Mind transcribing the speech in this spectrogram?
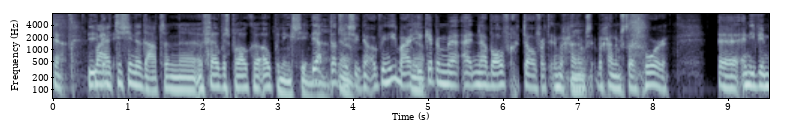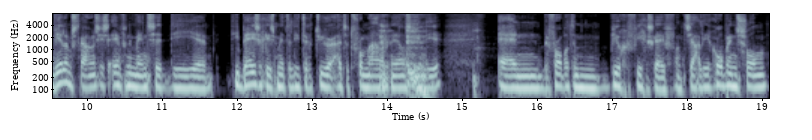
ja, die, maar het is inderdaad een, een veelbesproken openingszin. Ja, dat wist ik nou ook weer niet. Maar ik heb hem uh, naar boven getoverd en we gaan, hem, we gaan hem straks horen. Uh, en die Wim Willems trouwens is een van de mensen die, uh, die bezig is met de literatuur uit het voormalig Nederlands-Indië. En bijvoorbeeld een biografie geschreven van Charlie Robinson...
